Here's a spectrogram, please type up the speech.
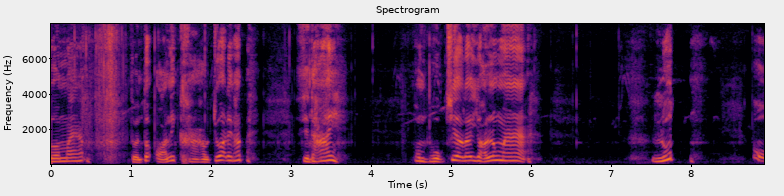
รวมๆไว้ครับ ส่วนตัวอ่อนนี่ขาวจ้วเลยครับสียดาย ผมผูกเชือกแล้วหย่อนลงมาลุด โอ้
